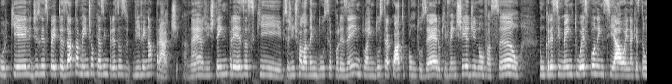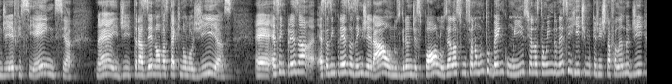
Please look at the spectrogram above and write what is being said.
porque ele diz respeito exatamente ao que as empresas vivem na prática, né? A gente tem empresas que, se a gente falar da indústria, por exemplo, a indústria 4.0, que vem cheia de inovação, num crescimento exponencial aí na questão de eficiência, né, e de trazer novas tecnologias. É, essa empresa, essas empresas em geral, nos grandes polos, elas funcionam muito bem com isso e elas estão indo nesse ritmo que a gente está falando de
